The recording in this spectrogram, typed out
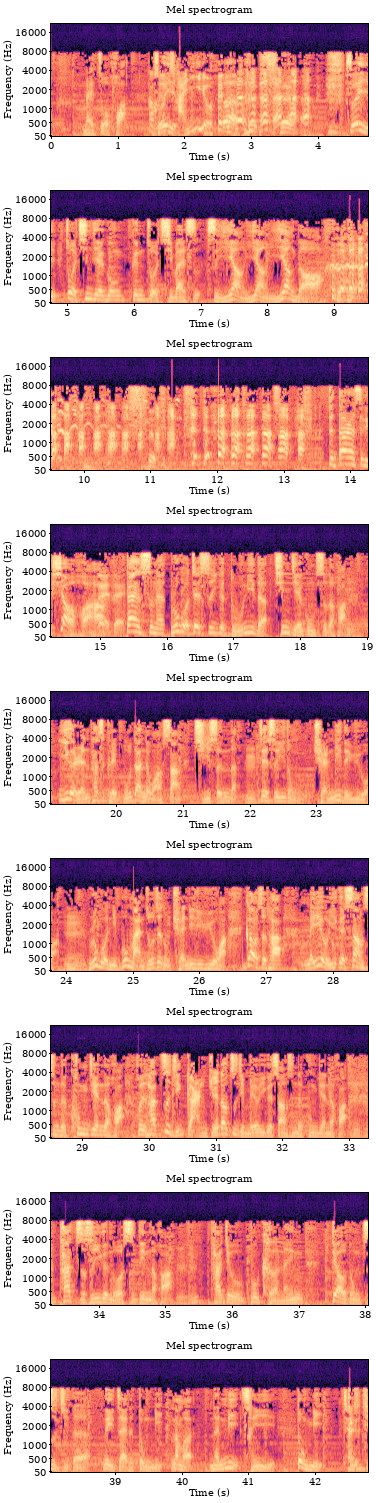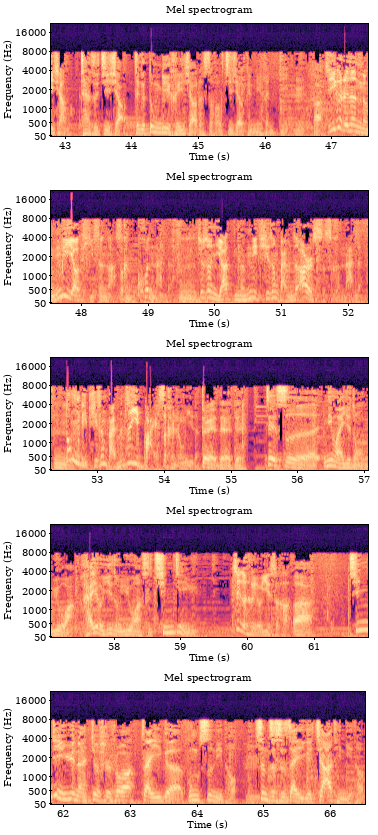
来作画，所以禅意哦，所以做清洁工跟做齐白石是一样一样一样的啊。这当然是个笑话啊。对对。但是呢，如果这是一个独立的清洁公司的话，一个人他是可以不断的往上提升的。嗯。这是一种权力的欲望。嗯。如果你不满足这种权力的欲望，告诉他没有一个上升的空间的话，或者他自己感觉到自己没有一个上升的空间的话，它只是一个螺丝钉的话，它就不可能调动自己的内在的动力。那么能力乘以动力才是绩效嘛？才是绩效。这个动力很小的时候，绩效肯定很低。嗯啊，一个人的能力要提升啊，是很困难的。嗯，就是说你要能力提升百分之二十是很难的，动力提升百分之一百是很容易的。对对对，这是另外一种欲望，还有一种欲望是亲近欲。这个很有意思哈。啊，亲近欲呢，就是说，在一个公司里头，甚至是在一个家庭里头，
